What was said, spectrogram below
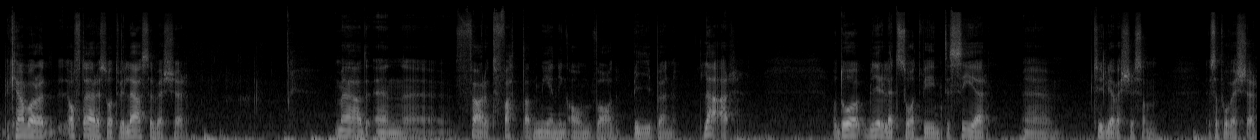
det kan vara, ofta är det så att vi läser verser med en eh, förutfattad mening om vad Bibeln lär. Och då blir det lätt så att vi inte ser eh, tydliga verser som dessa två verser.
